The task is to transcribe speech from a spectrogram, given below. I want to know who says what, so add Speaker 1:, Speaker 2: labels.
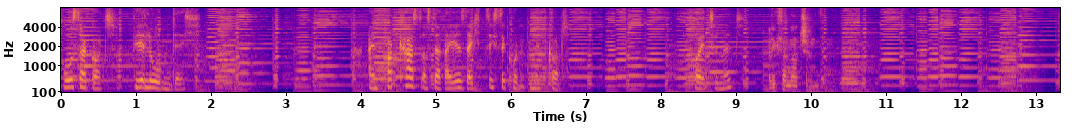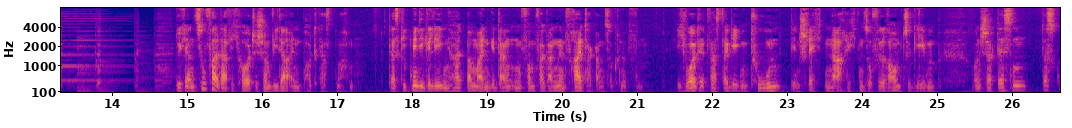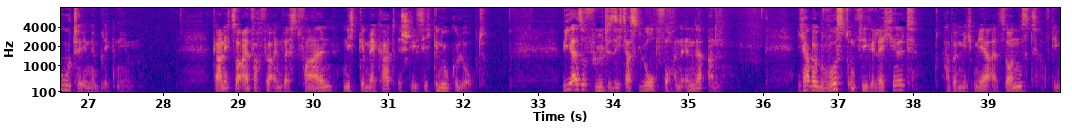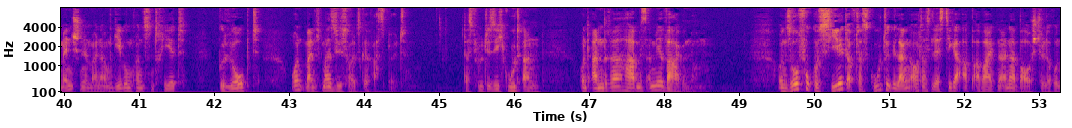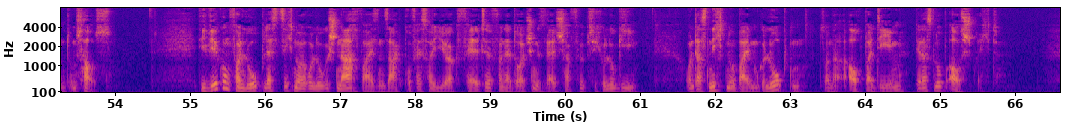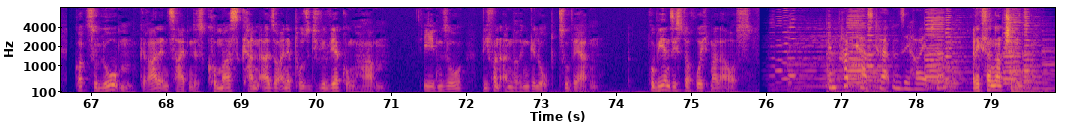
Speaker 1: Großer Gott, wir loben dich. Ein Podcast aus der Reihe 60 Sekunden mit Gott. Heute mit
Speaker 2: Alexander Tschensen. Durch einen Zufall darf ich heute schon wieder einen Podcast machen. Das gibt mir die Gelegenheit, bei meinen Gedanken vom vergangenen Freitag anzuknüpfen. Ich wollte etwas dagegen tun, den schlechten Nachrichten so viel Raum zu geben und stattdessen das Gute in den Blick nehmen. Gar nicht so einfach für einen Westfalen, nicht gemeckert ist schließlich genug gelobt. Wie also fühlte sich das Lobwochenende an? Ich habe bewusst und viel gelächelt, habe mich mehr als sonst auf die Menschen in meiner Umgebung konzentriert, gelobt und manchmal Süßholz geraspelt. Das fühlte sich gut an, und andere haben es an mir wahrgenommen. Und so fokussiert auf das Gute gelang auch das lästige Abarbeiten einer Baustelle rund ums Haus. Die Wirkung von Lob lässt sich neurologisch nachweisen, sagt Professor Jörg Felte von der Deutschen Gesellschaft für Psychologie. Und das nicht nur beim Gelobten, sondern auch bei dem, der das Lob ausspricht. Gott zu loben, gerade in Zeiten des Kummers, kann also eine positive Wirkung haben, ebenso wie von anderen gelobt zu werden. Probieren Sie es doch ruhig mal aus.
Speaker 1: Im Podcast hörten Sie heute
Speaker 2: Alexander Chandler.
